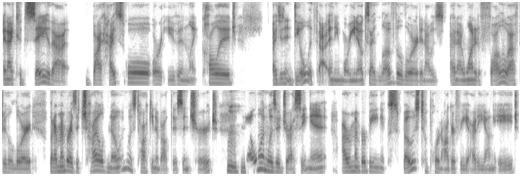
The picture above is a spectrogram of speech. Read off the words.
And I could say that by high school or even like college, I didn't deal with that anymore, you know, because I love the Lord and I was and I wanted to follow after the Lord. But I remember as a child, no one was talking about this in church. Hmm. No one was addressing it. I remember being exposed to pornography at a young age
